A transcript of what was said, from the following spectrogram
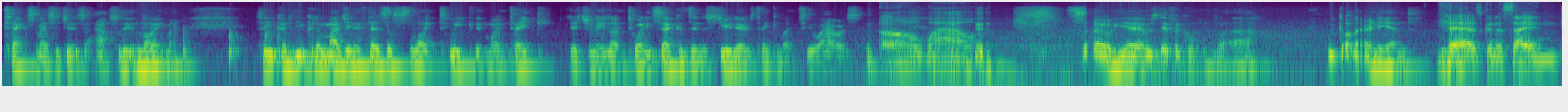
text messages. Absolute nightmare. So you could you can imagine if there's a slight tweak that might take literally like 20 seconds in the studio, it's taking like two hours. Oh wow! so yeah, it was difficult, but uh, we got there in the end. Yeah, I was gonna say, and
